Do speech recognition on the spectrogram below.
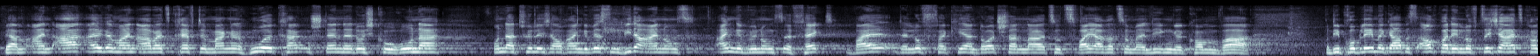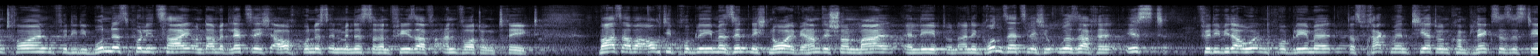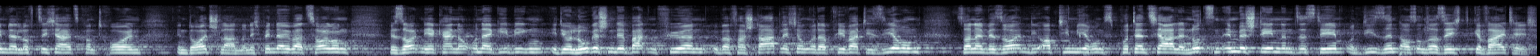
Wir haben einen allgemeinen Arbeitskräftemangel, hohe Krankenstände durch Corona und natürlich auch einen gewissen Wiedereingewöhnungseffekt, weil der Luftverkehr in Deutschland nahezu zwei Jahre zum Erliegen gekommen war. Und die Probleme gab es auch bei den Luftsicherheitskontrollen, für die die Bundespolizei und damit letztlich auch Bundesinnenministerin Faeser Verantwortung trägt war es aber auch, die Probleme sind nicht neu. Wir haben sie schon mal erlebt. Und eine grundsätzliche Ursache ist für die wiederholten Probleme das fragmentierte und komplexe System der Luftsicherheitskontrollen in Deutschland. Und ich bin der Überzeugung, wir sollten hier keine unergiebigen ideologischen Debatten führen über Verstaatlichung oder Privatisierung, sondern wir sollten die Optimierungspotenziale nutzen im bestehenden System, und die sind aus unserer Sicht gewaltig.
